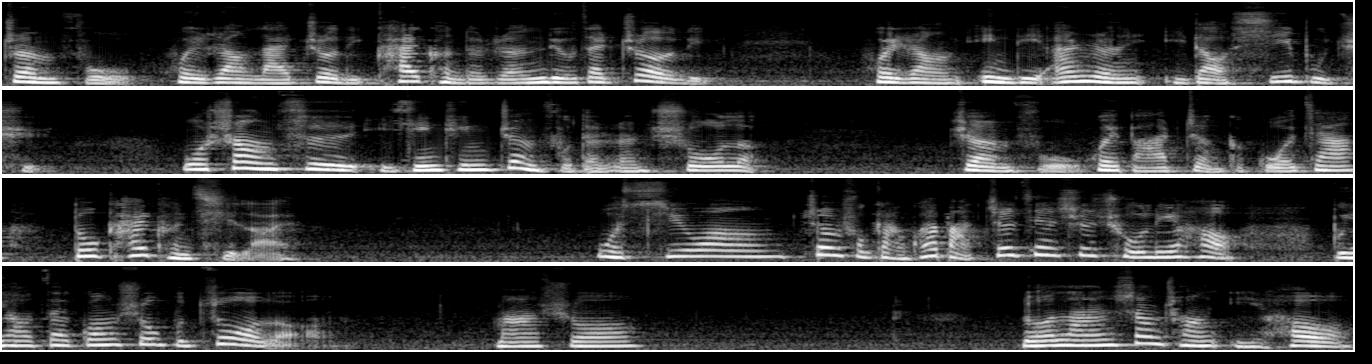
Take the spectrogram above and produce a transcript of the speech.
政府会让来这里开垦的人留在这里。会让印第安人移到西部去。我上次已经听政府的人说了，政府会把整个国家都开垦起来。我希望政府赶快把这件事处理好，不要再光说不做了。妈说。罗兰上床以后，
